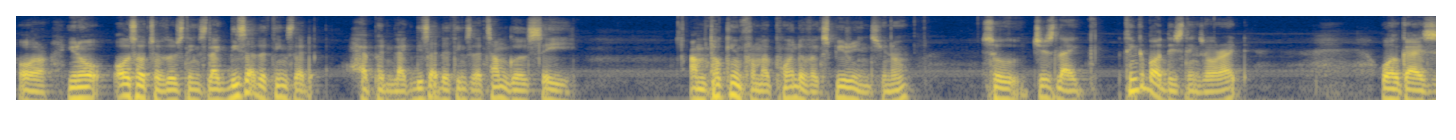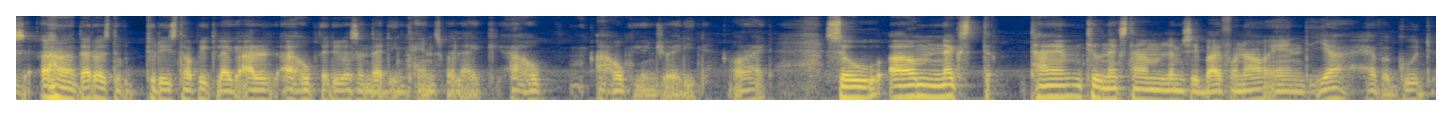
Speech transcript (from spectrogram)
or you know, all sorts of those things. Like these are the things that happen, like these are the things that some girls say I'm talking from a point of experience, you know? So just like think about these things, all right? Well, guys, uh, that was the, today's topic. Like, I, I hope that it wasn't that intense, but like, I hope I hope you enjoyed it. All right. So, um, next time, till next time, let me say bye for now, and yeah, have a good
